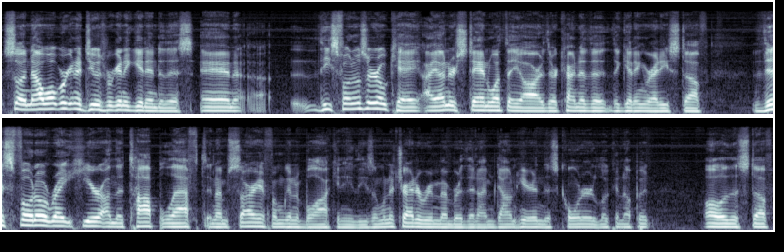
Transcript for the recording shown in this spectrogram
so now what we're gonna do is we're gonna get into this, and uh, these photos are okay. I understand what they are. They're kind of the the getting ready stuff. This photo right here on the top left, and I'm sorry if I'm gonna block any of these. I'm gonna try to remember that I'm down here in this corner looking up at all of this stuff.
